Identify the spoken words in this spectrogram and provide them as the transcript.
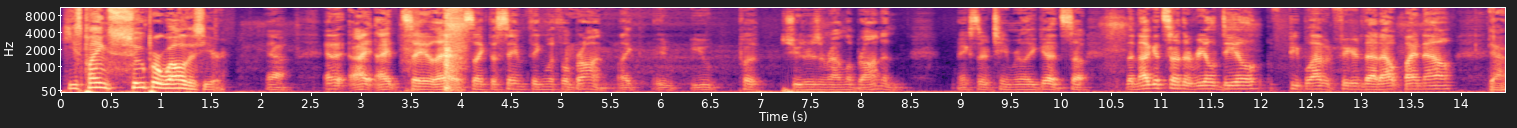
He's playing super well this year. Yeah, and I I'd say that it's like the same thing with LeBron. Like you, you put shooters around LeBron and makes their team really good. So the Nuggets are the real deal. If people haven't figured that out by now, Yeah.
